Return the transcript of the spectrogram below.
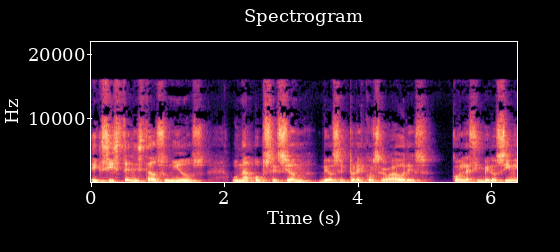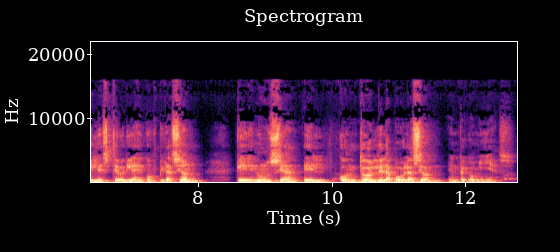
Existe en Estados Unidos una obsesión de los sectores conservadores con las inverosímiles teorías de conspiración que denuncian el control de la población, entre comillas.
